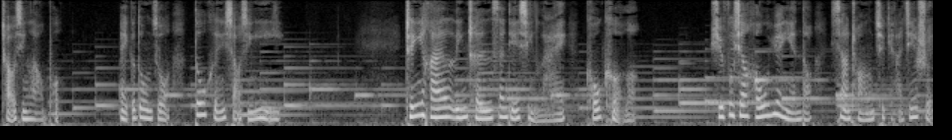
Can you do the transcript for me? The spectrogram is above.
吵醒老婆，每个动作都很小心翼翼。陈意涵凌晨三点醒来，口渴了，徐富祥毫无怨言的下床去给他接水。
